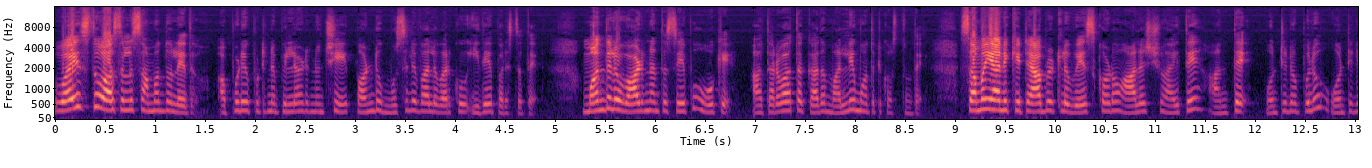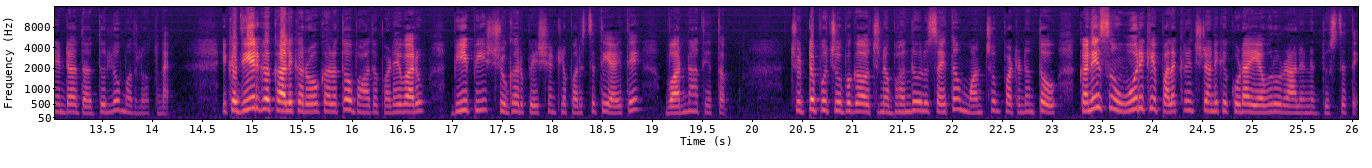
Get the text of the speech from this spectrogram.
వయసుతో అసలు సంబంధం లేదు. అప్పుడే పుట్టిన పిల్లాడి నుంచి పండు ముసలి వాళ్ళ వరకు ఇదే పరిస్థితే. మందులు వాడినంతసేపు ఓకే. ఆ తర్వాత కథ మళ్ళీ మొదటికి వస్తుంది సమయానికి టాబ్లెట్లు వేసుకోవడం ఆలస్యం అయితే అంతే. ఒంటి నొప్పులు ఒంటి నిండా దద్దుర్లు మొదలవుతున్నాయి. ఇక దీర్ఘకాలిక రోగాలతో బాధపడేవారు బీపీ షుగర్ పేషెంట్ల పరిస్థితి అయితే వర్ణాతీతం. చుట్టపు చూపుగా వచ్చిన బంధువులు సైతం మంచం పట్టడంతో కనీసం ఊరికి పలకరించడానికి కూడా ఎవరూ రాలేని దుస్థితి.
